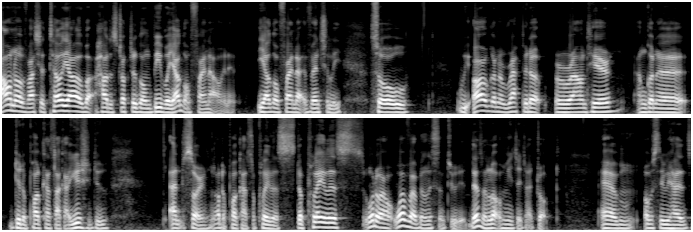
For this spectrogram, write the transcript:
I don't know if I should tell y'all about how the structure gonna be, but y'all gonna find out in it. Y'all gonna find out eventually. So we are gonna wrap it up around here. I'm gonna do the podcast like I usually do. And sorry, not the podcast, the playlist. The playlist. What do I? What have I been listening to? There's a lot of music I dropped. Um, obviously we had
